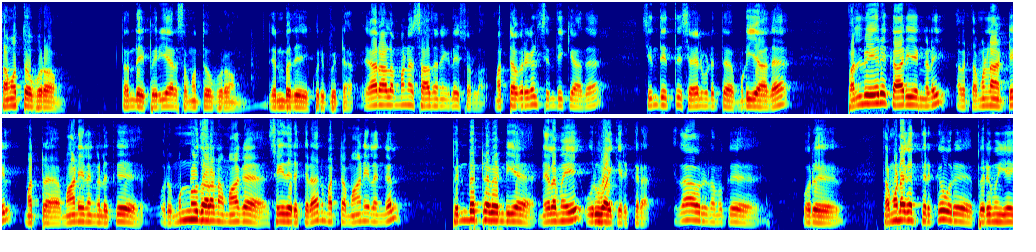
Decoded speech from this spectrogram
சமத்துவபுரம் தந்தை பெரியார் சமத்துவபுரம் என்பதை குறிப்பிட்டார். ஏராளமான சாதனைகளை சொல்லலாம். மற்றவர்கள் சிந்திக்காத சிந்தித்து செயல்படுத்த முடியாத பல்வேறு காரியங்களை அவர் தமிழ்நாட்டில் மற்ற மாநிலங்களுக்கு ஒரு முன்னுதாரணமாக செய்திருக்கிறார். மற்ற மாநிலங்கள் பின்பற்ற வேண்டிய நிலைமையை உருவாக்கியிருக்கிறார். இதான் அவர் நமக்கு ஒரு தமிழகத்திற்கு ஒரு பெருமையை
